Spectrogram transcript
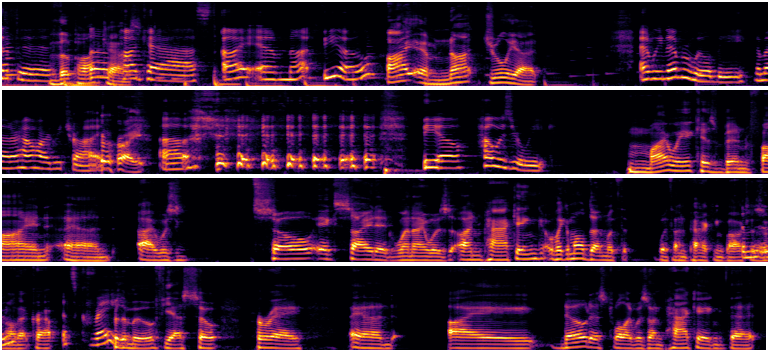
Accepted, The podcast. podcast. I am not Theo, I am not Juliet. and we never will be, no matter how hard we try. Right. Uh, Theo, how was your week? My week has been fine, and I was so excited when I was unpacking. Like I'm all done with with unpacking boxes and all that crap. That's great. for the move. Yes. So hooray. And I noticed while I was unpacking that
